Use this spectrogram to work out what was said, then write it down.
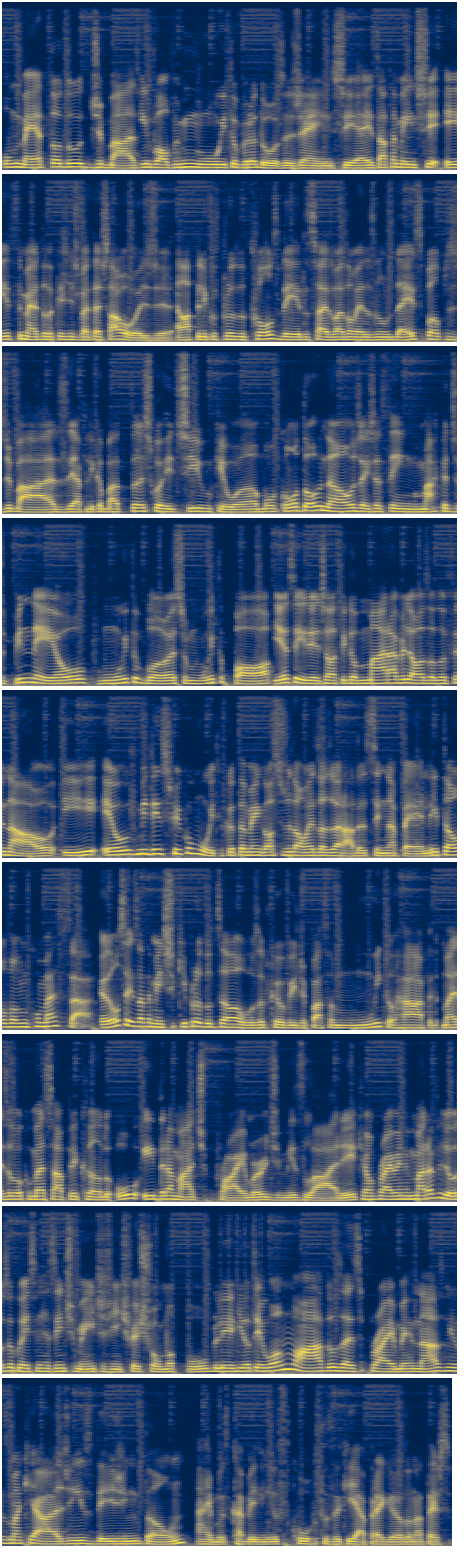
o método de base. Envolve muito produto, gente. E é exatamente esse método que a gente vai testar hoje. Ela aplica os produtos com os dedos, faz mais ou menos uns 10 pumps de base, aplica bastante corretivo, que eu amo. Contornão, gente, assim, marca de pneu, muito blush, muito pó. E assim, gente, ela fica maravilhosa no final. E eu me identifico muito, porque eu também gosto de dar uma exagerada, assim, na pele. Então vamos começar. Eu não sei exatamente que produtos ela usa, porque o vídeo passa muito rápido, mas eu vou começar aplicando o Hydramate Primer de Miss Lari, que é um primer maravilhoso. Eu conheci recentemente, a gente fechou uma publi e eu tenho amado usar esse primer nas minhas maquiagens desde então. Ai, meus cabelinhos curtos aqui, apregando na testa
